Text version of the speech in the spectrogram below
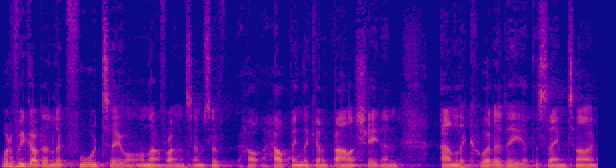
what have we got to look forward to on that front in terms of helping the kind of balance sheet and, and liquidity at the same time?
